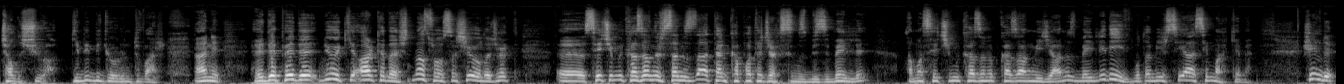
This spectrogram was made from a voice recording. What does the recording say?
çalışıyor gibi bir görüntü var. Yani HDP de diyor ki arkadaş nasıl olsa şey olacak e, seçimi kazanırsanız zaten kapatacaksınız bizi belli. Ama seçimi kazanıp kazanmayacağınız belli değil. Bu da bir siyasi mahkeme. Şimdi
